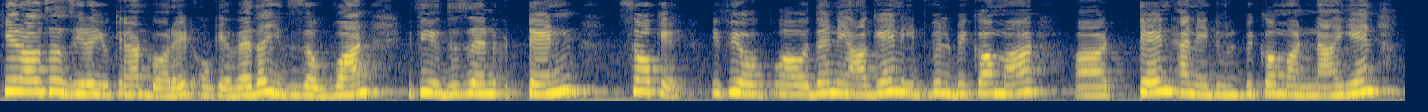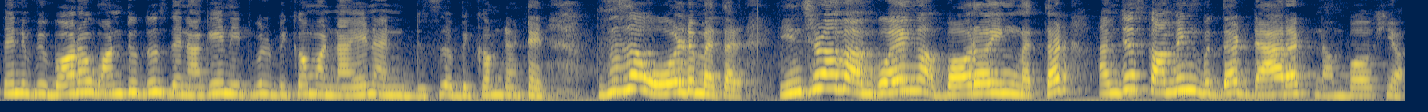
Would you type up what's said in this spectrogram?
Here also 0 you cannot borrow it. Okay whether it is a 1 if you this is a 10 so okay. If you uh, then again it will become a uh, 10 and it will become a 9 then if you borrow 1 to this then again it will become a 9 and this will become a 10 this is a old method. Instead of i'm going a borrowing method i'm just coming with the direct number here.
